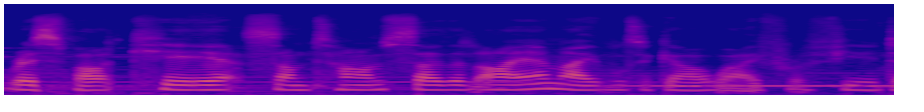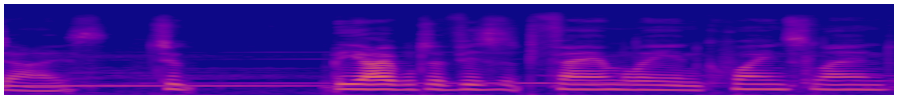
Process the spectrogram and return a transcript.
respite care sometimes so that I am able to go away for a few days. To be able to visit family in Queensland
